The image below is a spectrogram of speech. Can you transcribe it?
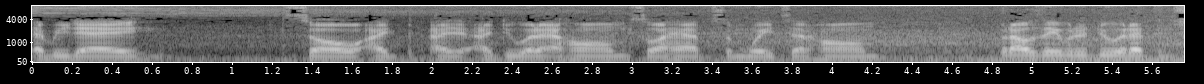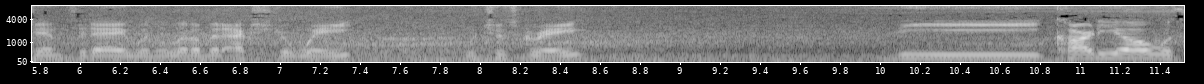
every day. So I, I, I do it at home. So I have some weights at home, but I was able to do it at the gym today with a little bit extra weight, which was great. The cardio was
